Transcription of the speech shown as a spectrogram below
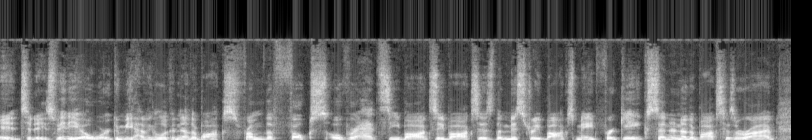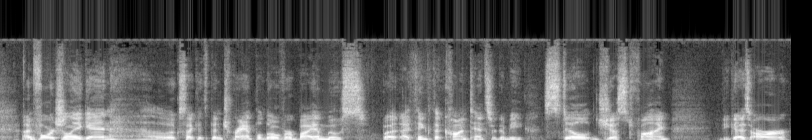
In today's video, we're going to be having a look at another box from the folks over at ZBox. ZBox is the mystery box made for geeks, and another box has arrived. Unfortunately, again, it looks like it's been trampled over by a moose, but I think the contents are going to be still just fine. If you guys are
